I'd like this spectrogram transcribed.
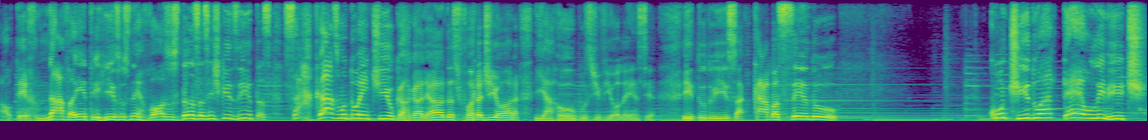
alternava entre risos nervosos, danças esquisitas, sarcasmo doentio, gargalhadas fora de hora e arroubos de violência. E tudo isso acaba sendo contido até o limite,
